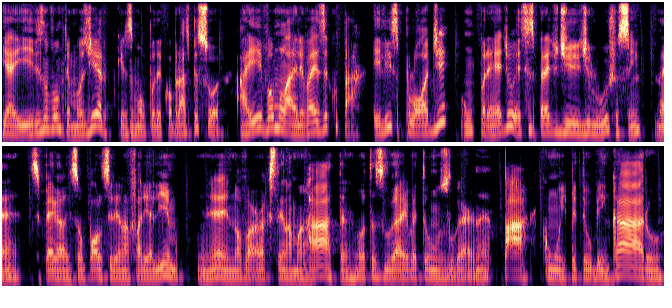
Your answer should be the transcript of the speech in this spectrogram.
e aí eles não vão ter mais dinheiro, porque eles não vão poder cobrar as pessoas. Aí vamos lá, ele vai executar. Ele explode um prédio, esses prédios de, de luxo, assim, né? Se pega em São Paulo, seria na Faria Lima, né? Em Nova York, você tem na Manhattan, outros lugares aí vai ter uns lugares, né? Pá, com o IPTU bem caro,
